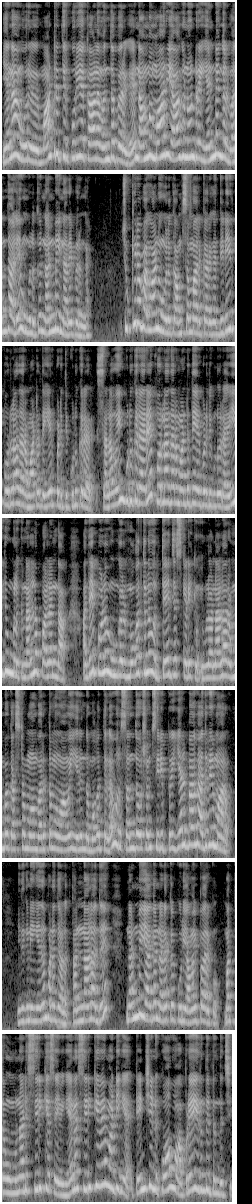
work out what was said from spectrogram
ஏன்னா ஒரு மாற்றத்திற்குரிய காலம் வந்த பிறகு நம்ம மாறி ஆகணுன்ற எண்ணங்கள் வந்தாலே உங்களுக்கு நன்மை நடைபெறுங்க. சுக்கிர பகவான் உங்களுக்கு அம்சமாக இருக்காருங்க. திடீர் பொருளாதார மாற்றத்தை ஏற்படுத்தி கொடுக்குறாரு. செலவையும் கொடுக்குறாரு பொருளாதார மாற்றத்தை ஏற்படுத்தி கொடுக்குறாரு. இது உங்களுக்கு நல்ல பலன் தான் அதே போல் உங்கள் முகத்தில் ஒரு தேஜஸ் கிடைக்கும். இவ்வளோ நாளாக ரொம்ப கஷ்டமும் வருத்தமாகவும் இருந்த முகத்தில் ஒரு சந்தோஷம் சிரிப்பு இயல்பாக அதுவே மாறும். இதுக்கு நீங்கள் எதுவும் பண்ண தேவையில்ல. தன்னால் அது நன்மையாக நடக்கக்கூடிய அமைப்பாக இருக்கும். மற்றவங்க முன்னாடி சிரிக்க செய்வீங்க. ஏன்னா சிரிக்கவே மாட்டீங்க. டென்ஷனு கோபம் அப்படியே இருந்துகிட்டு இருந்துச்சு.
